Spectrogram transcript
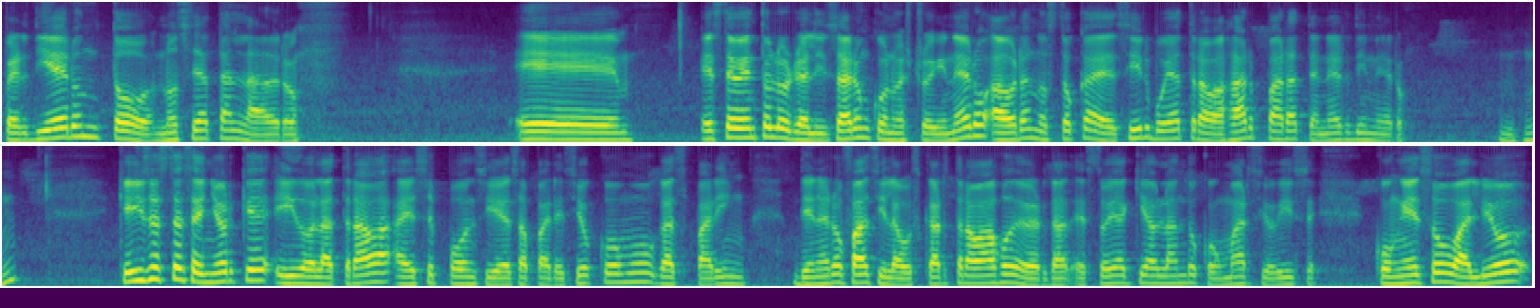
perdieron todo. No sea tan ladrón. Eh, este evento lo realizaron con nuestro dinero. Ahora nos toca decir voy a trabajar para tener dinero. ¿Qué hizo este señor que idolatraba a ese Ponzi? Desapareció como Gasparín. Dinero fácil a buscar trabajo de verdad. Estoy aquí hablando con Marcio. Dice, con eso valió,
